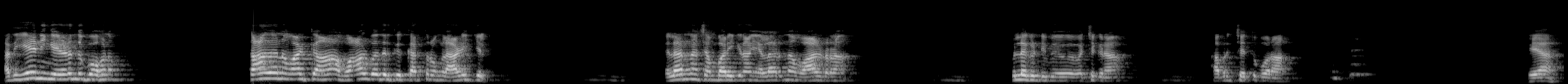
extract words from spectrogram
அது ஏன் நீங்க இழந்து போகணும்? சாதாரண வாழ்க்கை வாழ்வதற்கு கர்த்தர் உங்களை அழைக்கல. எல்லாரும் தான் சம்பாதிக்கிறான் எல்லாரும் தான் வாழ்றான். பிள்ளை கட்டி வச்சுக்கிறான். அப்புறம் செத்து போறான். இல்லையா?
